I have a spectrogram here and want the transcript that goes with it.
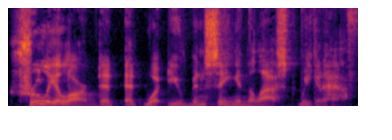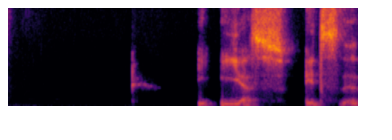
truly alarmed at, at what you've been seeing in the last week and a half. Yes, it's uh,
